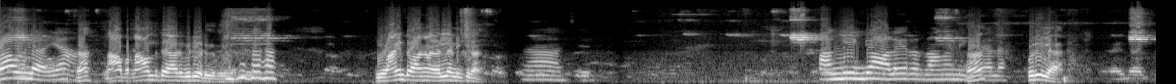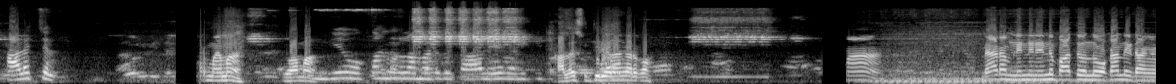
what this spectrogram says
நான் அப்புறம் நான் வந்துட்டு யாரும் வீடியோ எடுக்கிறது நீ வாங்கிட்டு வாங்க வெளில நிக்கிறேன். ஆ சரி. அங்கேயும் இங்கேயும் அலையறதாங்க புரியல. அலைச்சல். மாமா வாமா. இங்கேயே உட்காந்துக்கலாம் மாட்டுக்கு காலே வலிக்குது. அலை சுத்திட்டே தாங்க இருக்கும். மேடம் நின்று நின்று பார்த்து வந்து உக்காந்துக்கிட்டாங்க.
